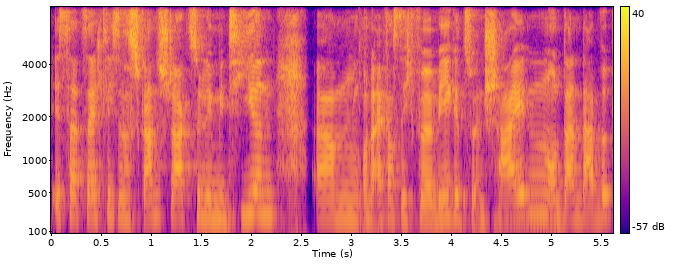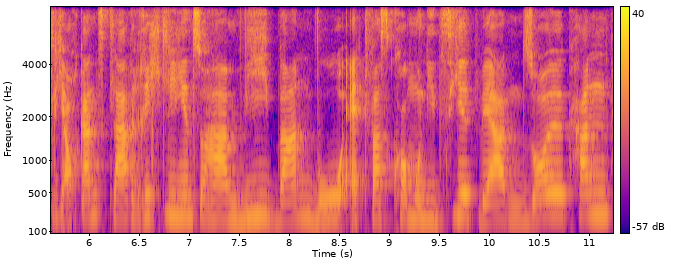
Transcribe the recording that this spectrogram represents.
ist tatsächlich das ganz stark zu limitieren ähm, und einfach sich für Wege zu entscheiden und dann da wirklich auch ganz klare Richtlinien zu haben, wie, wann, wo etwas kommuniziert werden soll, kann,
